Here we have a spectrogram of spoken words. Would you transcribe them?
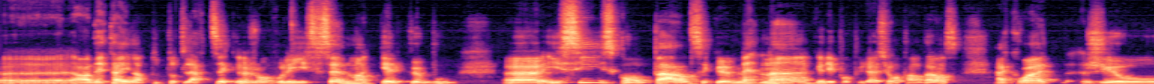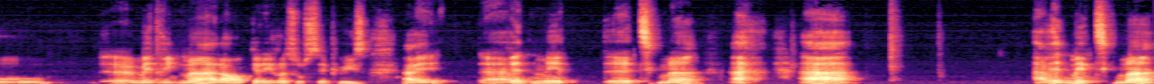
euh, en détail dans tout, l'article, je vais vous lire seulement quelques bouts. ici, ce qu'on parle, c'est que maintenant que les populations ont tendance à croître géométriquement, alors que les ressources s'épuisent, arithmétiquement, à, à arithmétiquement,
